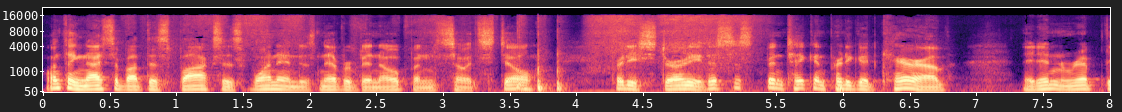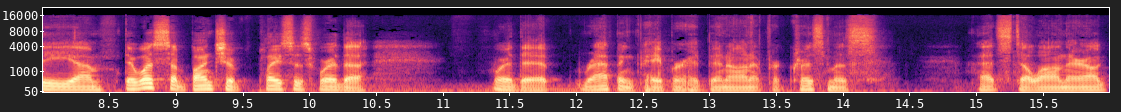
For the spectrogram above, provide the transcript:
One thing nice about this box is one end has never been opened, so it's still pretty sturdy. This has been taken pretty good care of. They didn't rip the, um, there was a bunch of places where the, where the wrapping paper had been on it for Christmas. That's still on there. I'll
